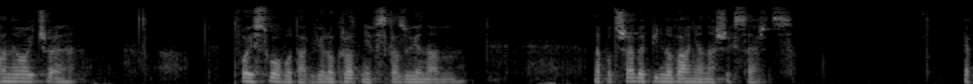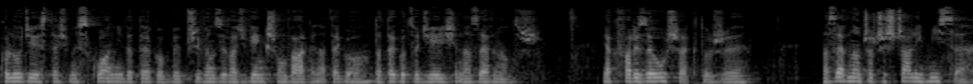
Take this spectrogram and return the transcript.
Kochany Ojcze, Twoje słowo tak wielokrotnie wskazuje nam na potrzebę pilnowania naszych serc. Jako ludzie jesteśmy skłonni do tego, by przywiązywać większą wagę na tego, do tego, co dzieje się na zewnątrz. Jak faryzeusze, którzy na zewnątrz oczyszczali misę,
